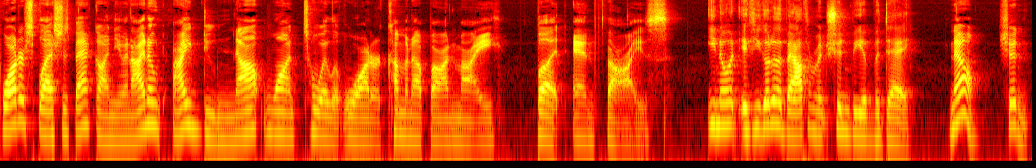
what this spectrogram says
water splashes back on you, and I don't. I do not want toilet water coming up on my butt and thighs. You know what? If you go to the bathroom, it shouldn't be a bidet. No, shouldn't.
